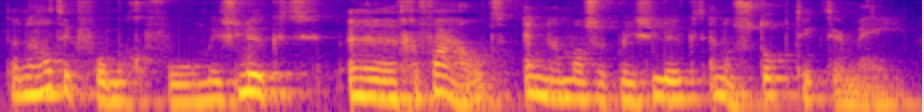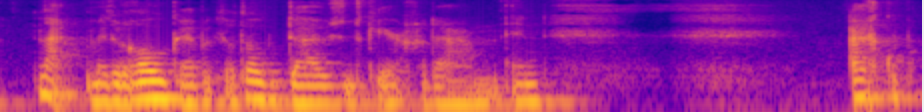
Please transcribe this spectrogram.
Dan had ik voor mijn gevoel mislukt, uh, gefaald. En dan was het mislukt en dan stopte ik ermee. Nou, met roken heb ik dat ook duizend keer gedaan. En eigenlijk op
